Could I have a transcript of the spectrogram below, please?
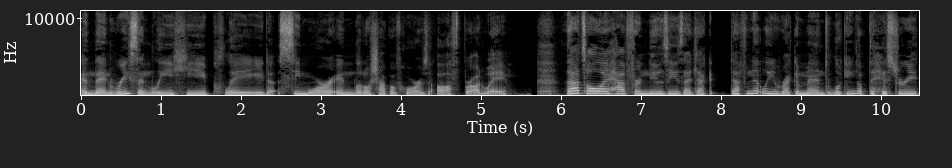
and then recently he played Seymour in Little Shop of Horrors off Broadway. That's all I have for Newsies. I de- definitely recommend looking up the history.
